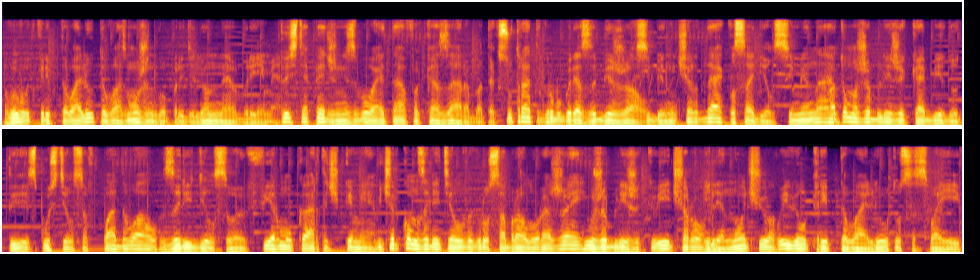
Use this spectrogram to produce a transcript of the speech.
Вывод криптовалюты возможен в определенное время. То есть опять же не забывай, это АФК заработок. С утра ты, грубо говоря, забежал себе на чердак, посадил семена, потом уже ближе к обеду ты спустился в подвал, зарядил свою ферму карточкой карточками, вечерком залетел в игру, собрал урожай и уже ближе к вечеру или ночью вывел криптовалюту со своей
